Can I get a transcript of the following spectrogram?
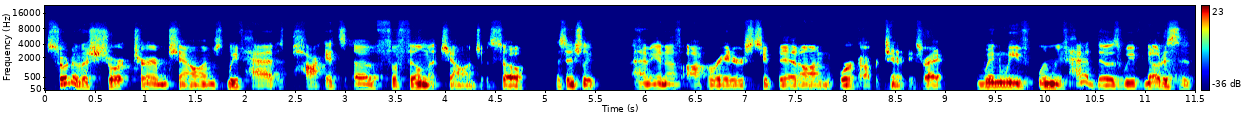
sort of a short term challenge. We've had pockets of fulfillment challenges. So essentially having enough operators to bid on work opportunities, right? When we've when we've had those, we've noticed that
